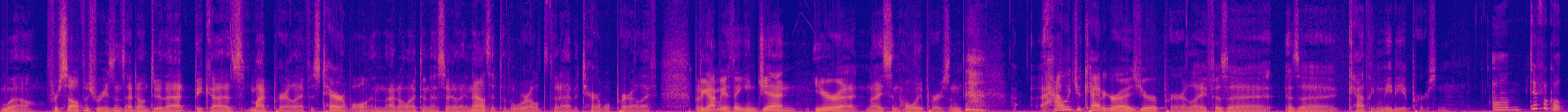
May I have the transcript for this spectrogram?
well for selfish reasons i don't do that because my prayer life is terrible and i don't like to necessarily announce it to the world that i have a terrible prayer life. But it got me to thinking jen you're a nice and holy person. How would you categorize your prayer life as a as a catholic media person Um, difficult.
